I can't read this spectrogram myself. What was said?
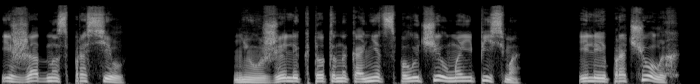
и жадно спросил. «Неужели кто-то наконец получил мои письма? Или прочел их?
